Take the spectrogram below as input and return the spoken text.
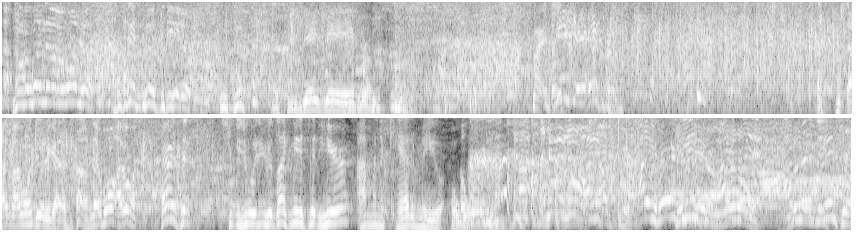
No, I want to know. I want to know. I'm going to do it to you. As he J.J. Abrams. Smart. Like, J.J. Abrams. I I won't do it again. I promise. I won't. I won't. Harrison, should, you, would you like me to sit here? I'm an Academy Award. no, no, I know. I heard the intro. I little- read it. I read the intro.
